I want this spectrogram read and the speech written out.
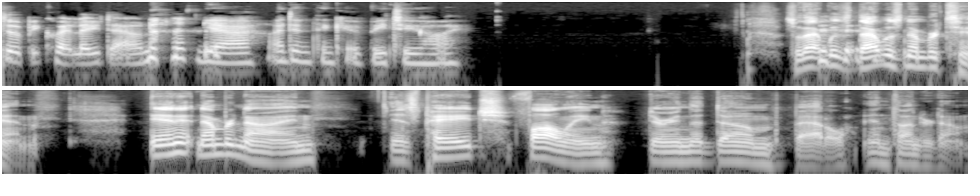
it'd be quite low down. Yeah, I didn't think it would be too high. So that was that was number 10. In at number 9 is Paige falling during the dome battle in Thunderdome.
